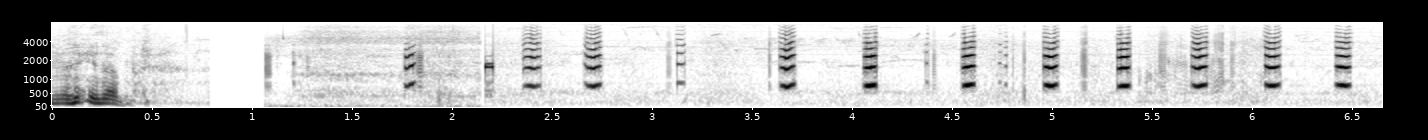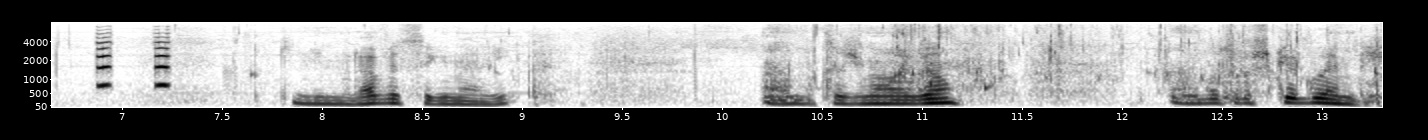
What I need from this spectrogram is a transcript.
No i dobra. Taki niemrawy sygnalik. Albo coś małego, albo troszkę głębiej.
